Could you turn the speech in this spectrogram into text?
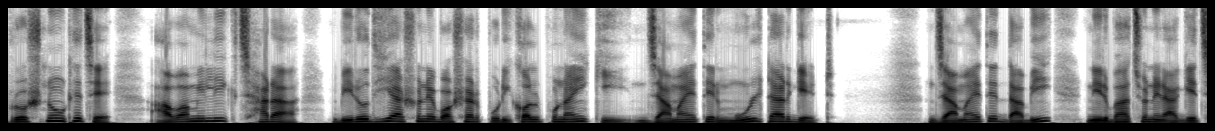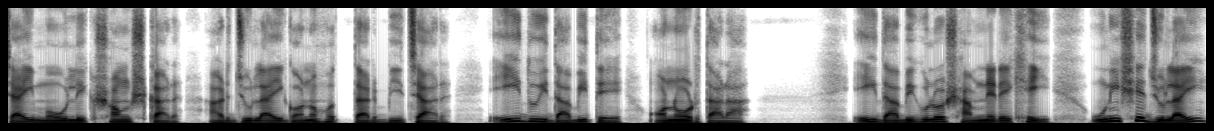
প্রশ্ন উঠেছে, আওয়ামী লীগ ছাড়া বিরোধী আসনে বসার পরিকল্পনাই কি জামায়াতের মূল টার্গেট? জামায়াতের দাবি, নির্বাচনের আগে চাই মৌলিক সংস্কার আর জুলাই গণহত্যার বিচার। এই দুই দাবিতে অনড় তারা। এই দাবিগুলো সামনে রেখেই উনিশে জুলাই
